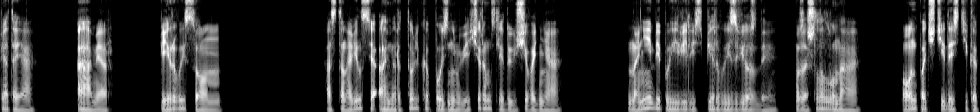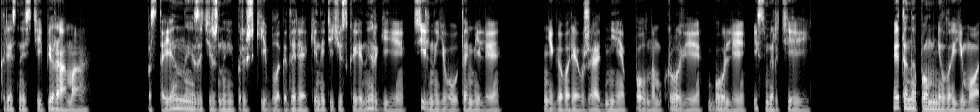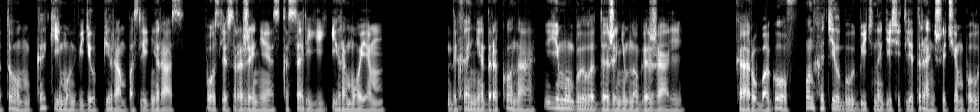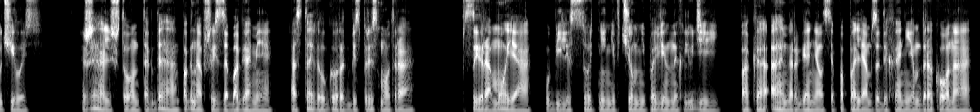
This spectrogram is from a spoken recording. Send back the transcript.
Пятая. Амер. Первый сон. Остановился Амер только поздним вечером следующего дня. На небе появились первые звезды, взошла луна. Он почти достиг окрестностей Пирама. Постоянные затяжные прыжки благодаря кинетической энергии сильно его утомили, не говоря уже о дне, полном крови, боли и смертей. Это напомнило ему о том, каким он видел Пирам последний раз, после сражения с Касарией и Рамоем. Дыхание дракона ему было даже немного жаль. Кару богов он хотел бы убить на 10 лет раньше, чем получилось. Жаль, что он тогда, погнавшись за богами, оставил город без присмотра. Псы Рамоя убили сотни ни в чем не повинных людей, пока Амер гонялся по полям за дыханием дракона.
